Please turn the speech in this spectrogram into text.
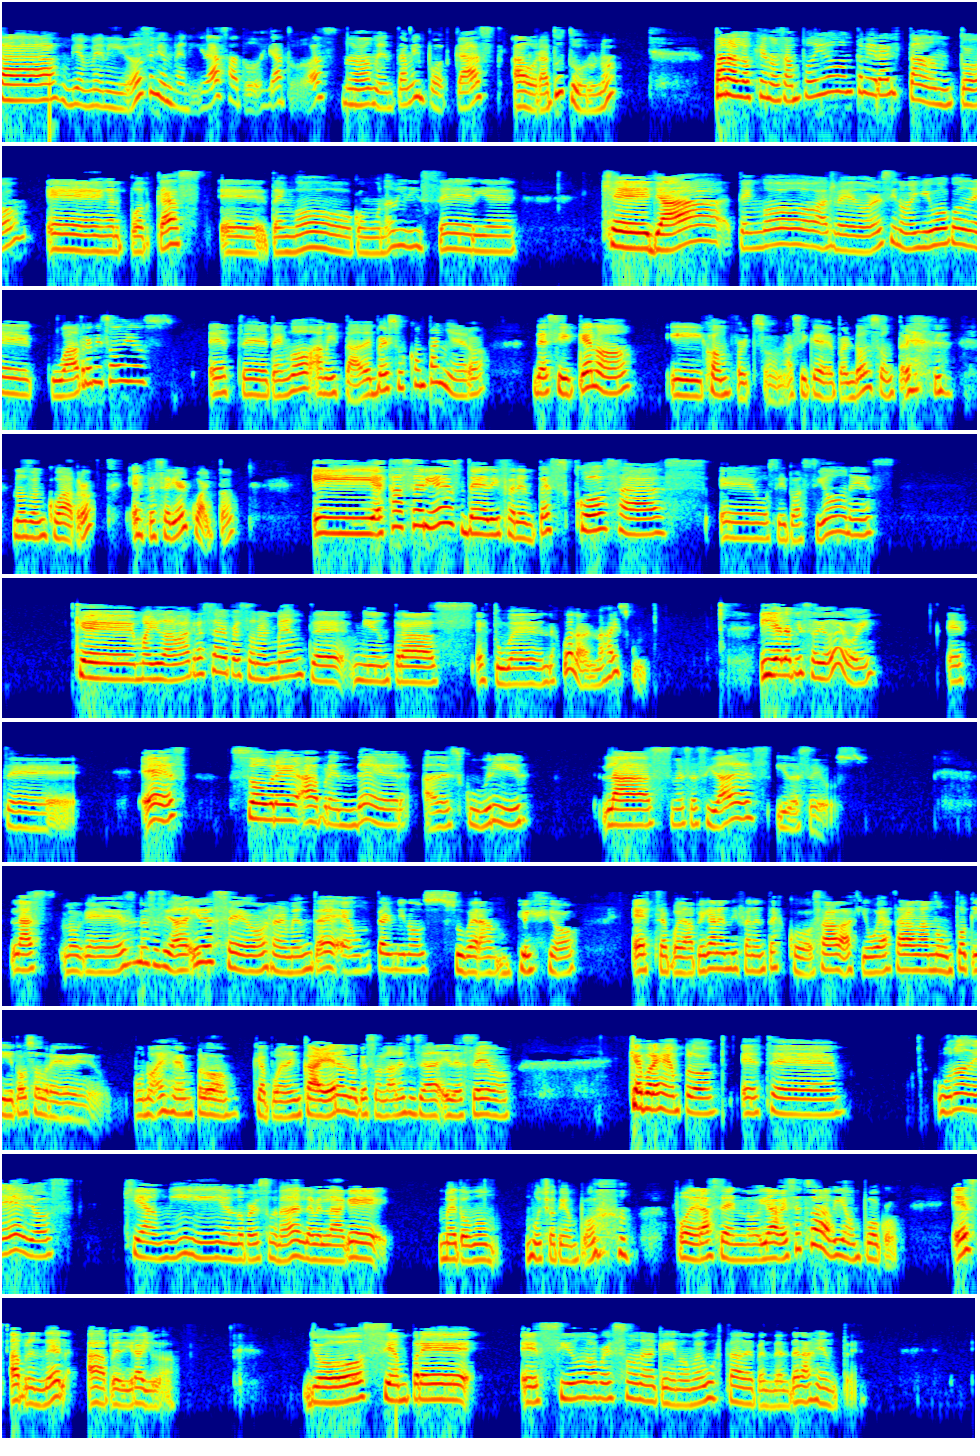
Alosa, bienvenidos y bienvenidas a todos y a todas nuevamente a mi podcast Ahora tu turno. Para los que nos han podido mantener al tanto, eh, en el podcast eh, tengo como una miniserie que ya tengo alrededor, si no me equivoco, de cuatro episodios. Este, tengo amistades versus compañeros, decir que no y comfort zone. Así que, perdón, son tres. no son cuatro. Este sería el cuarto. Y esta serie es de diferentes cosas eh, o situaciones que me ayudaron a crecer personalmente mientras estuve en la escuela, en la high school. Y el episodio de hoy, este, es sobre aprender a descubrir las necesidades y deseos las, lo que es necesidad y deseo realmente es un término súper amplio. Este puede aplicar en diferentes cosas. Aquí voy a estar hablando un poquito sobre unos ejemplos que pueden caer en lo que son las necesidades y deseos. Que por ejemplo, este, uno de ellos que a mí, en lo personal, de verdad que me tomó mucho tiempo poder hacerlo y a veces todavía un poco es aprender a pedir ayuda. Yo siempre he sido una persona que no me gusta depender de la gente.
